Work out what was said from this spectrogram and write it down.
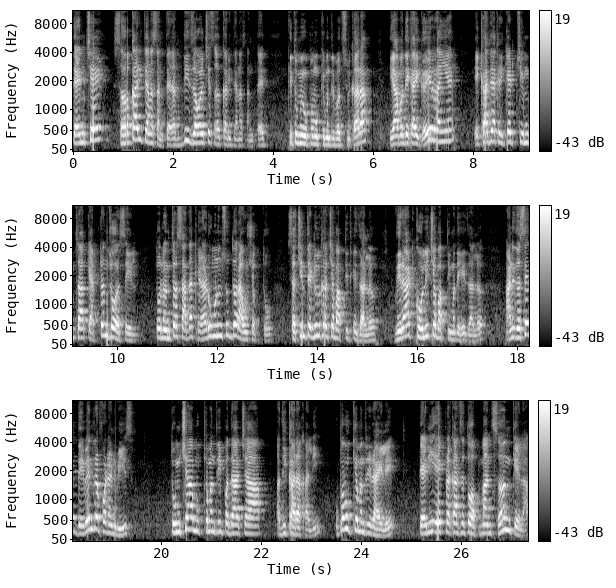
त्यांचे सहकारी त्यांना सांगतायत. अगदी जवळचे सहकारी त्यांना सांगतायत की तुम्ही उपमुख्यमंत्रीपद स्वीकारा. यामध्ये काही गैर नाही आहे एखाद्या क्रिकेट टीमचा कॅप्टन जो असेल तो नंतर साधा खेळाडू म्हणून सुद्धा राहू शकतो. सचिन तेंडुलकरच्या बाबतीत हे झालं. विराट कोहलीच्या बाबतीमध्ये हे झालं. आणि जसे देवेंद्र फडणवीस तुमच्या मुख्यमंत्रीपदाच्या अधिकाराखाली उपमुख्यमंत्री राहिले त्यांनी एक प्रकारचा तो अपमान सहन केला.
